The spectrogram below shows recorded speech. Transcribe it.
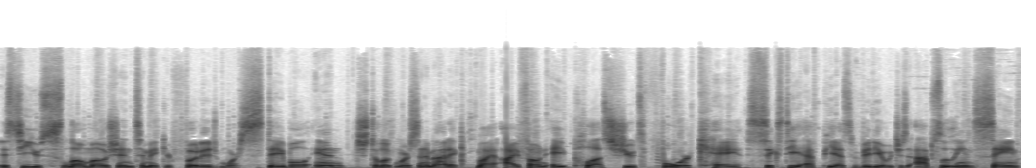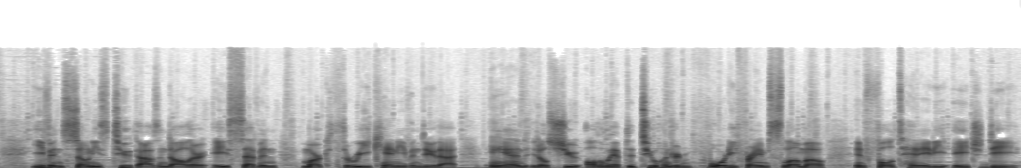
is to use slow motion to make your footage more stable and just to look more cinematic. My iPhone 8 Plus shoots 4K 60 FPS video, which is absolutely insane. Even Sony's $2,000 A7 Mark III can't even do that. And it'll shoot all the way up to 240 frames slow-mo in full 1080 HD.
